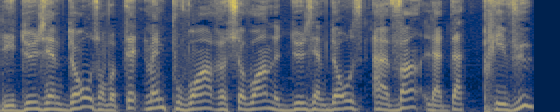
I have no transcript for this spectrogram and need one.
les deuxièmes doses, on va peut-être même pouvoir recevoir notre deuxième dose avant la date prévue.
